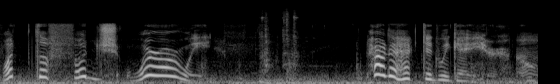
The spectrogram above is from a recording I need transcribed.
What the fudge? Where are we? How the heck did we get here? Oh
